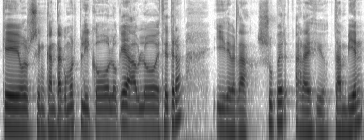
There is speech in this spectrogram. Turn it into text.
que os encanta cómo explico, lo que hablo, etcétera y de verdad, súper agradecido. También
